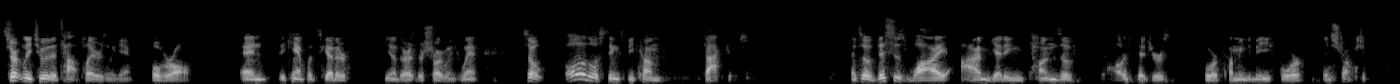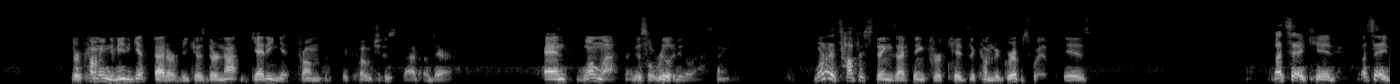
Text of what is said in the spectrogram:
certainly two of the top players in the game overall. And they can't put together, you know, they're, they're struggling to win. So all of those things become factors. And so this is why I'm getting tons of college pitchers who are coming to me for instruction. They're coming to me to get better because they're not getting it from the coaches that are there. And one last thing, this will really be the last thing. One of the toughest things I think for kids to come to grips with is let's say a kid, let's say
